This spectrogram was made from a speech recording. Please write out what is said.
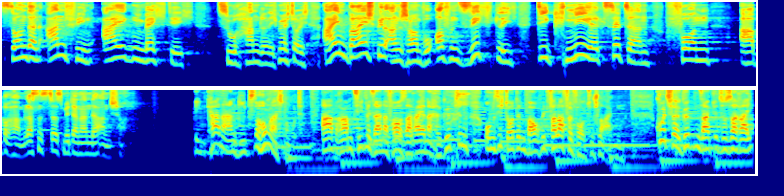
sondern anfing eigenmächtig zu handeln. Ich möchte euch ein Beispiel anschauen, wo offensichtlich die Knie zittern von Abraham. Lass uns das miteinander anschauen. In Kanaan gibt es eine Hungersnot. Abraham zieht mit seiner Frau Sarai nach Ägypten, um sich dort den Bauch mit Falafel vollzuschlagen. Kurz vor Ägypten sagte zu Sarai,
